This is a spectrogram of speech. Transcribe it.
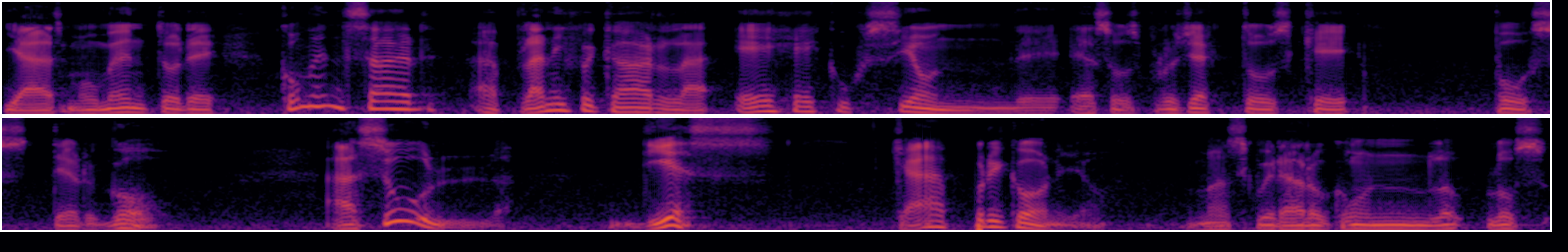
Ya es momento de comenzar a planificar la ejecución de esos proyectos que postergó. Azul 10. Capricornio. Más cuidado con los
